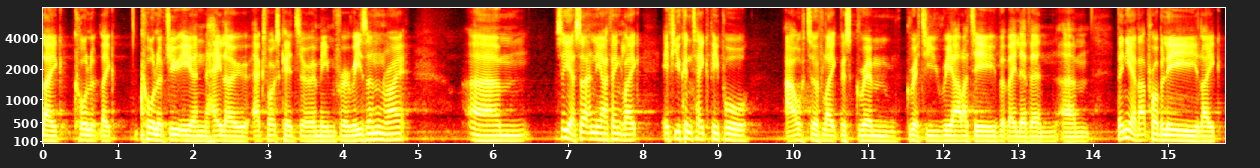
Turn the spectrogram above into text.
like Call of like Call of Duty and Halo Xbox kids are a meme for a reason, right? Um, so yeah, certainly I think like if you can take people out of like this grim, gritty reality that they live in, um, then yeah, that probably like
